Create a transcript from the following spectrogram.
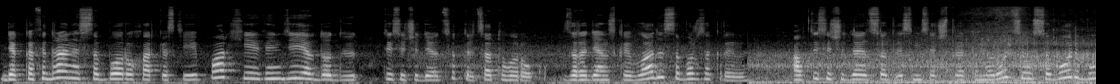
Як кафедральний собор у Харківській єпархії він діяв до 1930 року. За радянської влади собор закрили. А в 1984 році у соборі був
